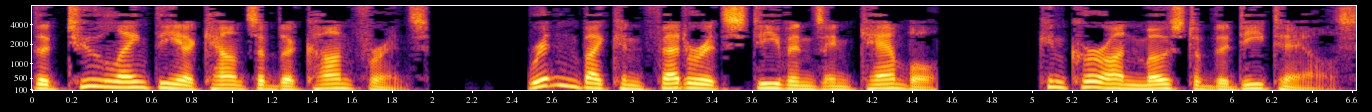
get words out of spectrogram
The two lengthy accounts of the conference—written by Confederate Stephens and Campbell—concur on most of the details.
